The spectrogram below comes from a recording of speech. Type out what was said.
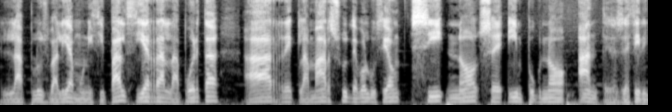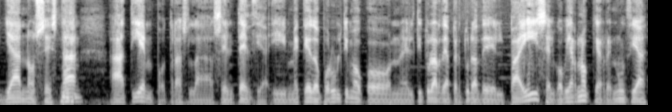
la plusvalía municipal cierra la puerta a reclamar su devolución si no se impugnó antes, es decir, ya no se está a tiempo tras la sentencia. Y me quedo por último con el titular de apertura del país, el gobierno que renuncia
